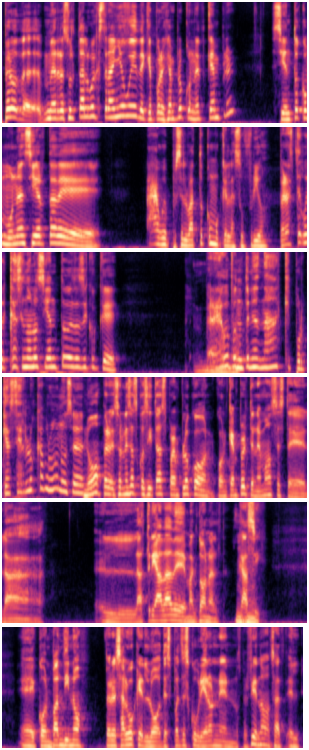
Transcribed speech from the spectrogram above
Pero eh, me resulta algo extraño, güey, de que, por ejemplo, con Ed Kempler, siento como una cierta de. Ah, güey, pues el vato como que la sufrió. Pero este güey casi no lo siento. Es así como que. Verga, güey, pues no tenías nada que por qué hacerlo, cabrón. O sea. No, pero son esas cositas. Por ejemplo, con, con Kemper tenemos este la, el- la triada de McDonald's, casi. Eh, con Bundy no. Pero es algo que lo después descubrieron en los perfiles, ¿no? O sea, el,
